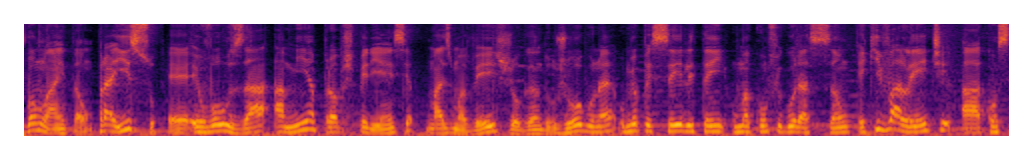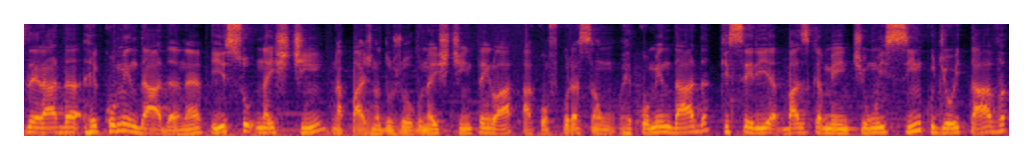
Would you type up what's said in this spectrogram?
Vamos lá então. Para isso, é, eu vou usar a minha própria experiência, mais uma vez, jogando o jogo, né? O meu PC ele tem uma configuração equivalente à considerada recomendada, né? Isso na Steam, na página do jogo na Steam tem lá a configuração recomendada, que seria basicamente um i5 de oitava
